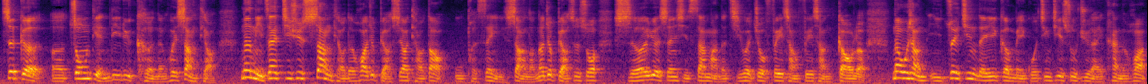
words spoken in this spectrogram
这个呃终点利率可能会上调。那你再继续上调的话，就表示要调到五 percent 以上了，那就表示说十二月升息三码的机会就非常非常高了。那我想以最近的一个美国经济数据来看的话，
